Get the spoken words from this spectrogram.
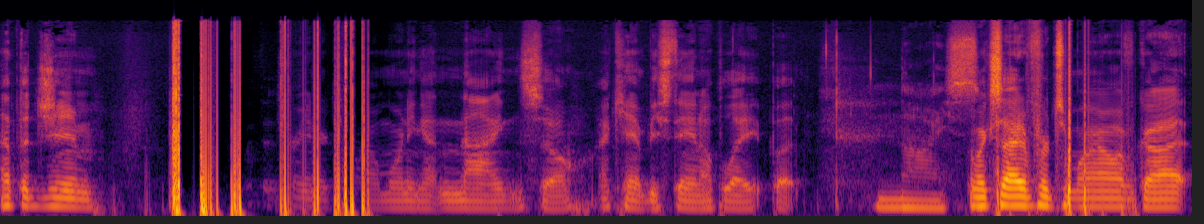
at the gym with the trainer tomorrow morning at nine. So I can't be staying up late, but Nice. I'm excited for tomorrow. I've got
